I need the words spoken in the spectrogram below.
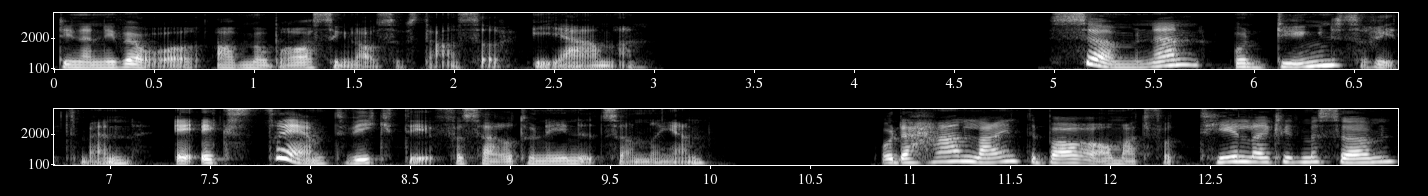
dina nivåer av må bra-signalsubstanser i hjärnan. Sömnen och dygnsrytmen är extremt viktig för serotoninutsöndringen. Och det handlar inte bara om att få tillräckligt med sömn,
